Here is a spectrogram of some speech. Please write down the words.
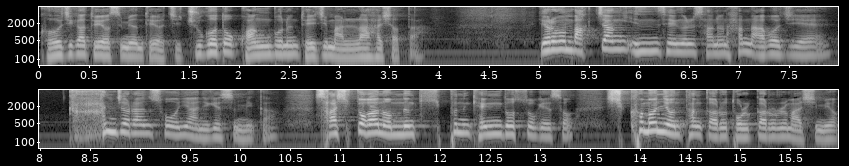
거지가 되었으면 되었지 죽어도 광부는 되지 말라 하셨다. 여러분 막장 인생을 사는 한 아버지의 간절한 소원이 아니겠습니까? 40도가 넘는 깊은 갱도 속에서 시커먼 연탄가루 돌가루를 마시며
